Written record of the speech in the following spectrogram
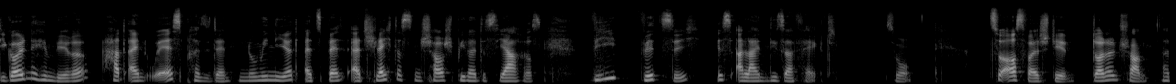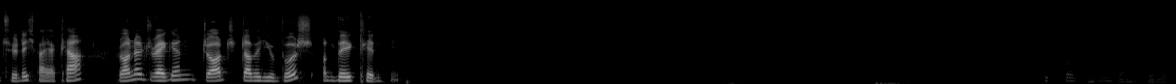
die goldene Himbeere hat einen US-Präsidenten nominiert als, als schlechtesten Schauspieler des Jahres. Wie witzig ist allein dieser Fakt? So. Zur Auswahl stehen Donald Trump, natürlich, war ja klar, Ronald Reagan, George W. Bush und Bill Clinton. Ich würde spontan sagen Donald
